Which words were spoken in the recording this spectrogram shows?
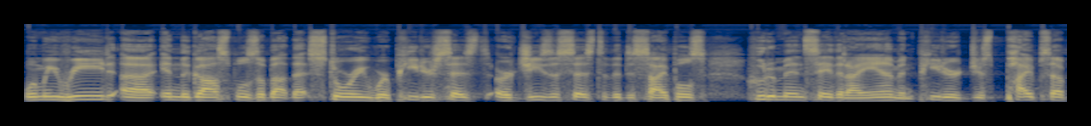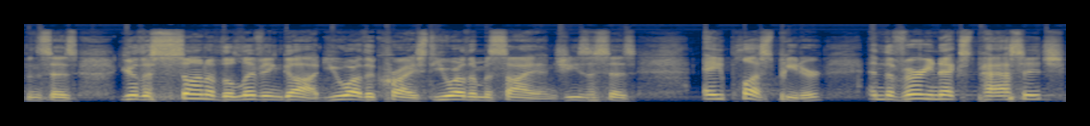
when we read uh, in the Gospels about that story where Peter says or Jesus says to the disciples, "Who do men say that I am?" And Peter just pipes up and says, "You're the Son of the living God. You are the Christ. You are the Messiah." And Jesus says, "A plus, Peter." And the very next passage.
